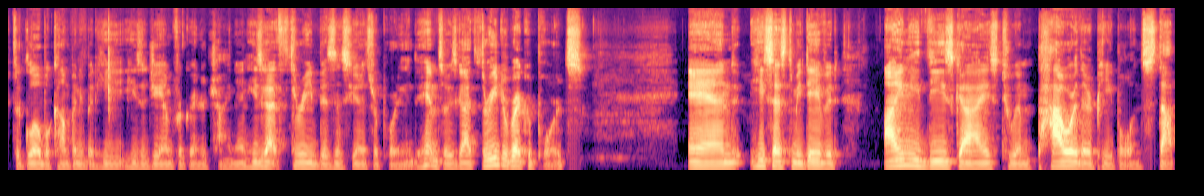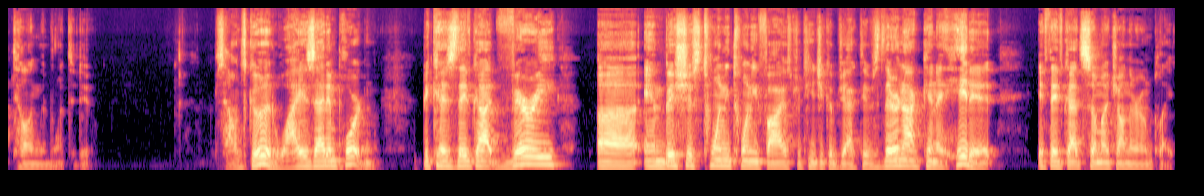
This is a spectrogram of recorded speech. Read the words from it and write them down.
it's a global company but he, he's a gm for greater china and he's got three business units reporting into him so he's got three direct reports and he says to me david I need these guys to empower their people and stop telling them what to do. Sounds good. Why is that important? Because they've got very uh, ambitious 2025 strategic objectives. They're not going to hit it if they've got so much on their own plate.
